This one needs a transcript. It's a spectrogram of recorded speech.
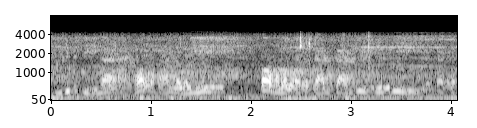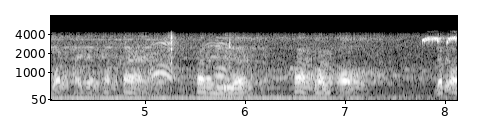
ชีวิตจริงได้ เพราะทหารเหล่านี้ต้องลงไปประจำการที่พื้นที่ในจังหวัดชายแดนภาคใต้ภาคเหนือภาคตะวันออก แล้วก็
